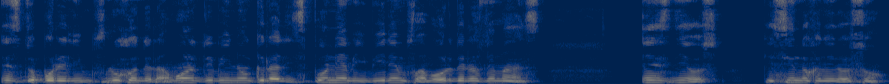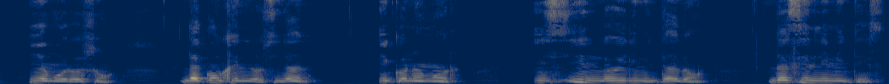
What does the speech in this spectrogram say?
Esto por el influjo del amor divino que la dispone a vivir en favor de los demás. Es Dios que siendo generoso y amoroso, da con generosidad y con amor, y siendo ilimitado, da sin límites.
